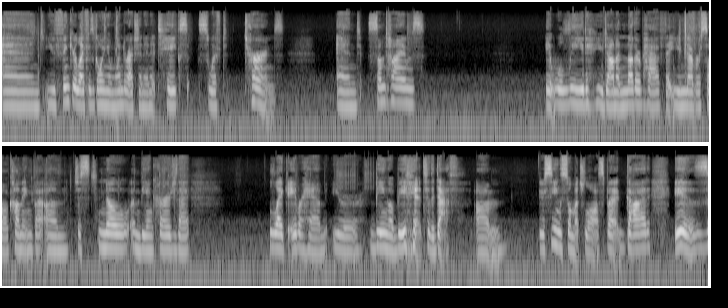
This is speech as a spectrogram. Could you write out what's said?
And you think your life is going in one direction and it takes swift turns and sometimes it will lead you down another path that you never saw coming. But um, just know and be encouraged that, like Abraham, you're being obedient to the death. Um, you're seeing so much loss, but God is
